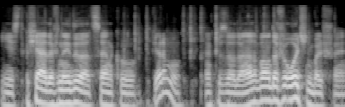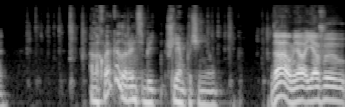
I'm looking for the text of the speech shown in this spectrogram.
Есть. Так сейчас я даже найду оценку первому эпизоду. Она, по-моему, даже очень большая. А нахуя когда Рен себе шлем починил? Да, у меня, я уже,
